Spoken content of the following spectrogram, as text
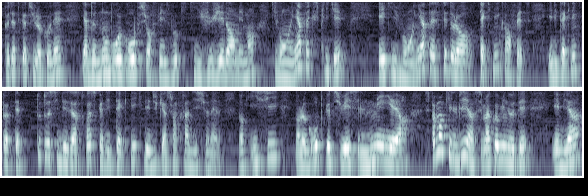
peut-être que tu le connais, il y a de nombreux groupes sur Facebook qui jugent énormément, qui vont rien t'expliquer et qui vont rien tester de leur technique en fait. Et les techniques peuvent être tout aussi désastreuses que des techniques d'éducation traditionnelle. Donc ici, dans le groupe que tu es, c'est le meilleur. C'est pas moi qui le dis, hein, c'est ma communauté. Eh bien,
